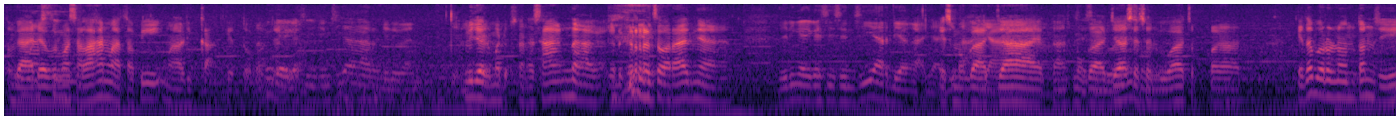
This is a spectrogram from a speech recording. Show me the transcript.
Nggak ada permasalahan lah tapi malah di cut gitu Tapi nggak dikasih izin siar gitu kan. Jadi, lu jangan madep sana sana kedengeran suaranya jadi nggak dikasih izin siar dia nggak jadi. ya semoga aja ya kan semoga Season aja season semoga- 2 cepat kita baru nonton sih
